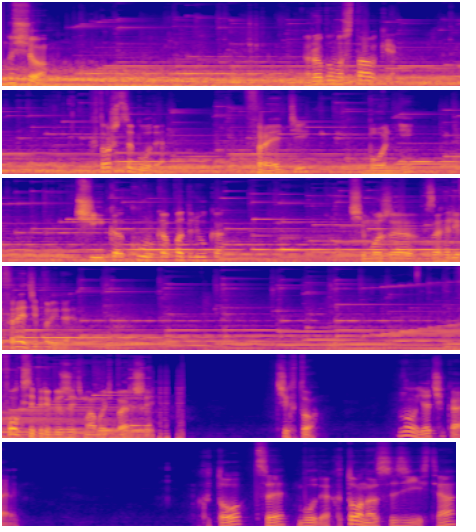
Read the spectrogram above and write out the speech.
Ну що? Робимо ставки. Хто ж це буде? Фредді? Бонні? Чіка, курка, падлюка? Чи може взагалі Фредді прийде? Фоксі прибіжить, мабуть, перший. Чи хто? Ну, я чекаю. Хто це буде? Хто нас з'їсть, а?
